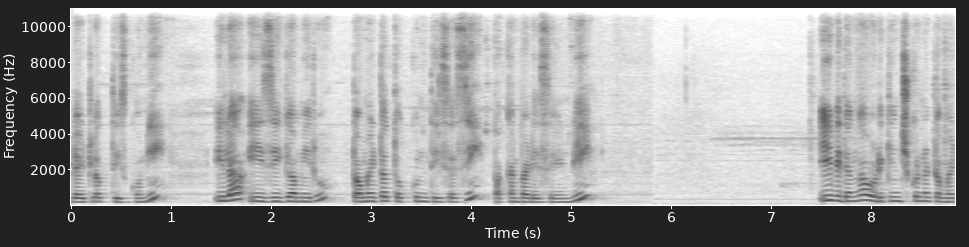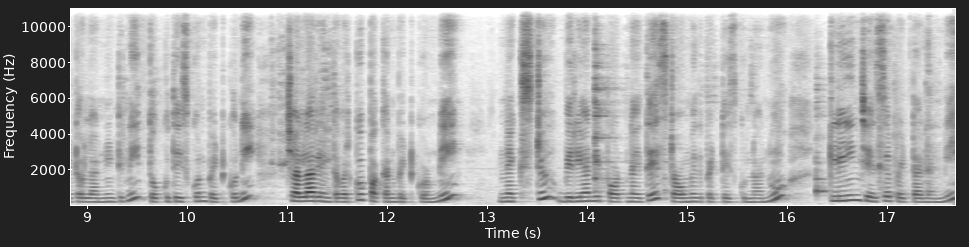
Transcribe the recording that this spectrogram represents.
ప్లేట్లోకి తీసుకొని ఇలా ఈజీగా మీరు టొమాటో తొక్కుని తీసేసి పక్కన పడేసేయండి. ఈ విధంగా ఉడికించుకున్న టొమాటోలన్నింటినీ తొక్కు తీసుకొని పెట్టుకొని చల్లారేంత వరకు పక్కన పెట్టుకోండి. నెక్స్ట్ బిర్యానీ పాట్ని అయితే స్టవ్ మీద పెట్టేసుకున్నాను. క్లీన్ చేసే పెట్టానండి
